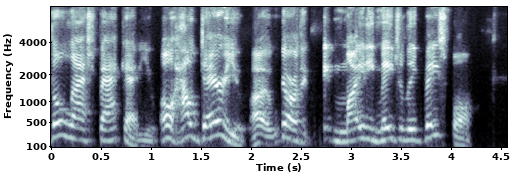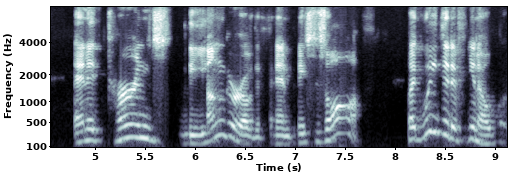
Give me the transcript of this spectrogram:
they'll lash back at you. Oh, how dare you? Uh, we are the great, mighty Major League Baseball. And it turns the younger of the fan bases off. Like we did, if, you know,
